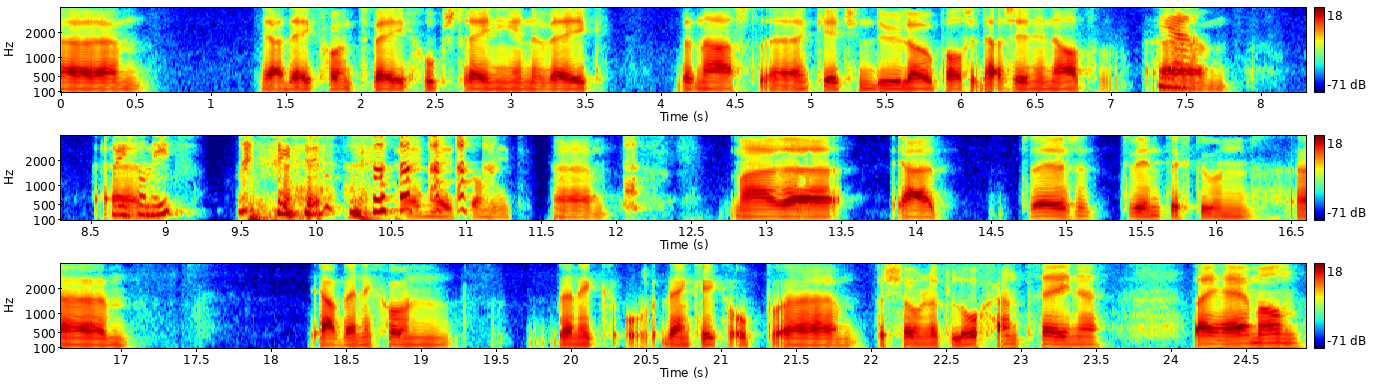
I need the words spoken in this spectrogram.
um, ja, deed ik gewoon twee groepstrainingen in de week. Daarnaast uh, een keertje een duurlopen als ik daar zin in had. Ja. Um, Meestal niet. nee, meestal niet. Um, maar uh, ja, 2020 toen um, ja, ben ik gewoon, ben ik denk ik op persoonlijk log gaan trainen bij Herman.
